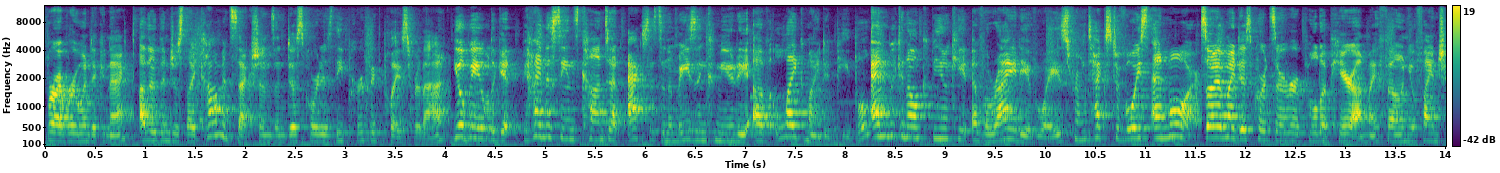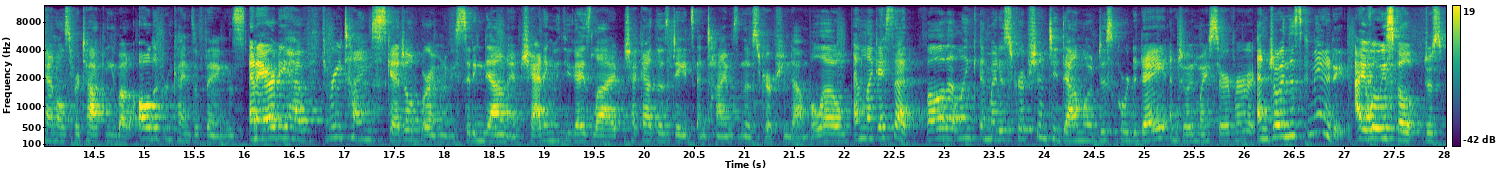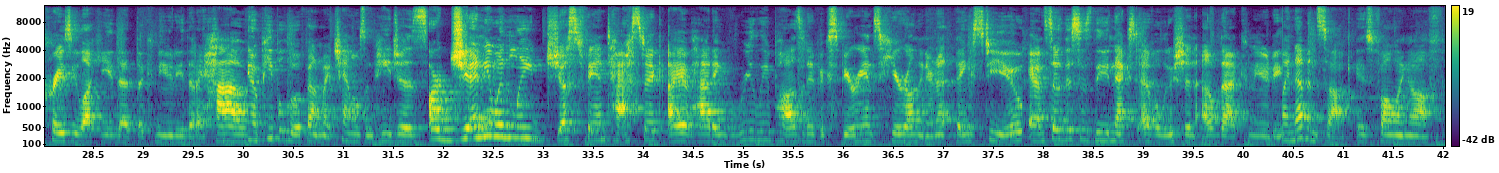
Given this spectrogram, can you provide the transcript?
for everyone to connect other than just like comment sections and Discord is the perfect place for that. You'll be able to get behind the scenes content, access an amazing community of like-minded people, and we can all communicate a variety of ways from text to voice and more. So I have my Discord server pulled up here on my phone. You'll find channels for talking about all different kinds of things. And I already have three times scheduled where I'm gonna be sitting down and chatting with you guys live. Check out those dates and times in the description down below. And like I said, follow that link in my description to download Discord today and join my server and join this community. I've always felt just crazy lucky that the community that I have, you know, people who have found my channels and pages are genuinely just fantastic. I have had a really positive experience here on the internet thanks to you. And so this is the next evolution of that community. My Nubbin sock is falling off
